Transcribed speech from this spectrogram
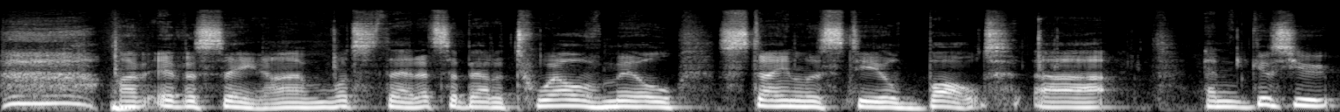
I've ever seen. Um, what's that? It's about a 12 mil stainless steel bolt uh, and gives you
